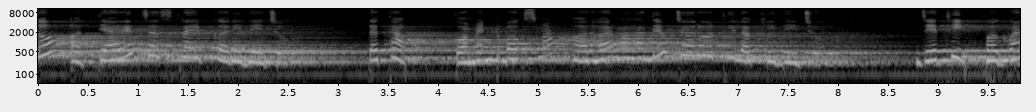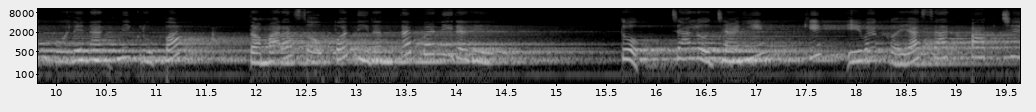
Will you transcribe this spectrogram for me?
તો અત્યારે જ સબસ્ક્રાઈબ કરી દેજો. તથા કોમેન્ટ બોક્સમાં હર હર મહાદેવ જરૂરથી લખી દેજો. જેથી ભગવાન ભોલેનાથની કૃપા તમારા સૌ પર નિરંતર બની રહે. તો ચાલો જાણીએ કે એવા કયા સાત પાપ છે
